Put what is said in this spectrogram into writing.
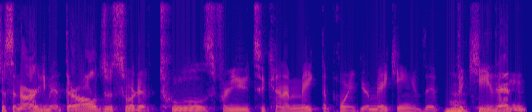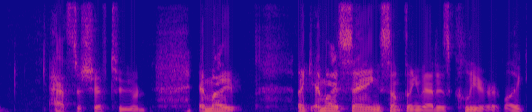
just an argument, they're all just sort of tools for you to kind of make the point you're making. The, mm. the key then has to shift to, am I, like am i saying something that is clear? Like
